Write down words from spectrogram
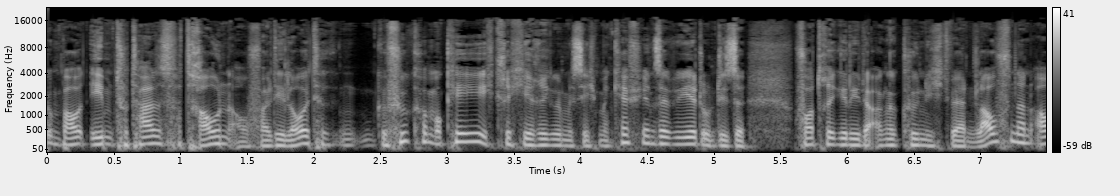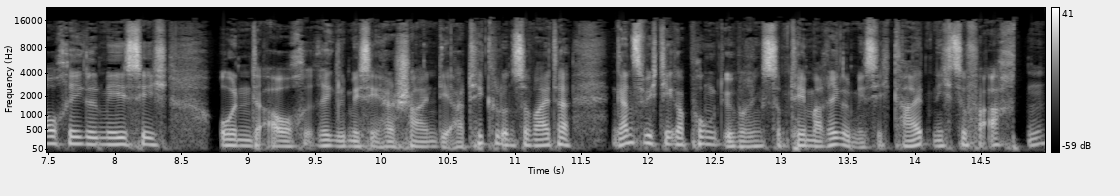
und baut eben totales Vertrauen auf, weil die Leute ein Gefühl haben, okay, ich kriege hier regelmäßig mein Käffchen serviert und diese Vorträge, die da angekündigt werden, laufen dann auch regelmäßig und auch regelmäßig erscheinen die Artikel und so weiter. Ein ganz wichtiger Punkt übrigens zum Thema Regelmäßigkeit, nicht zu verachten.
